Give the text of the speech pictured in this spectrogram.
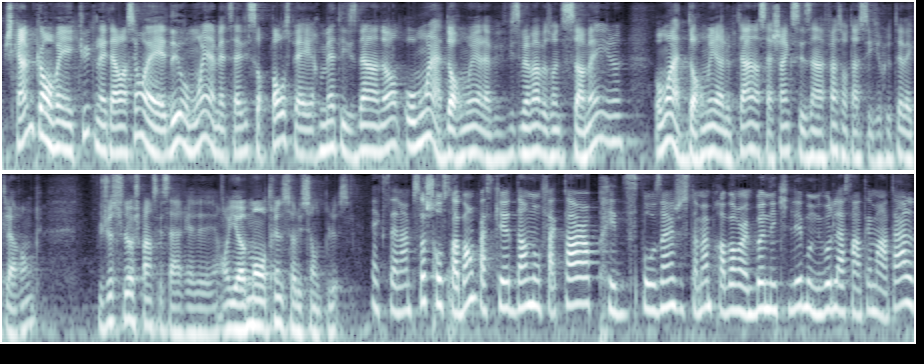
je suis quand même convaincu que l'intervention a aidé au moins à mettre sa vie sur pause puis à remettre les idées en ordre, au moins à dormir. Elle avait visiblement besoin de sommeil, au moins à dormir à l'hôpital en sachant que ses enfants sont en sécurité avec leur oncle. Juste là, je pense que ça on y a montré une solution de plus. Excellent. Puis ça, je trouve ça bon parce que dans nos facteurs prédisposants justement pour avoir un bon équilibre au niveau de la santé mentale,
